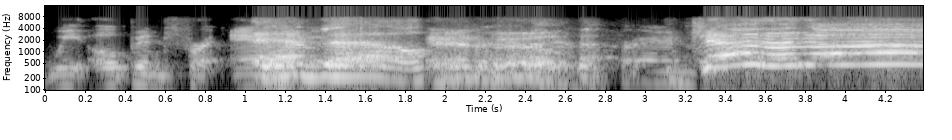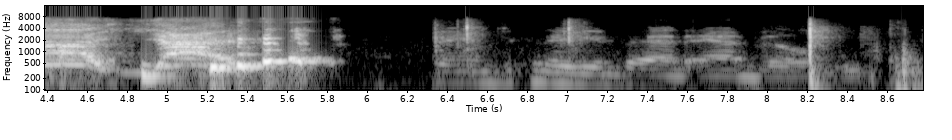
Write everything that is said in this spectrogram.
we opened for Anvil. For Anvil. Canada! Yeah! Band, Canadian band Anvil. And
